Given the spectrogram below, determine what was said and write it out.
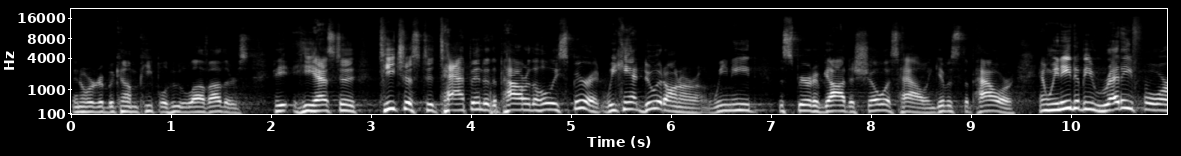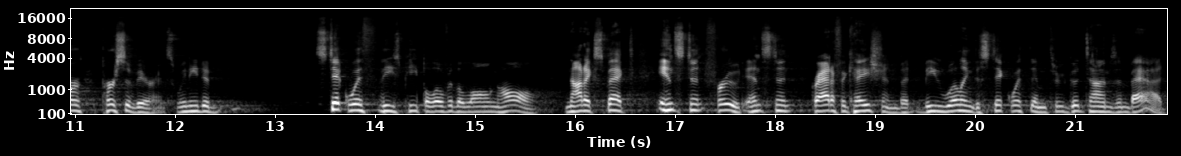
in order to become people who love others. He, he has to teach us to tap into the power of the Holy Spirit. We can't do it on our own. We need the Spirit of God to show us how and give us the power. And we need to be ready for perseverance. We need to stick with these people over the long haul. Not expect instant fruit, instant gratification, but be willing to stick with them through good times and bad,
